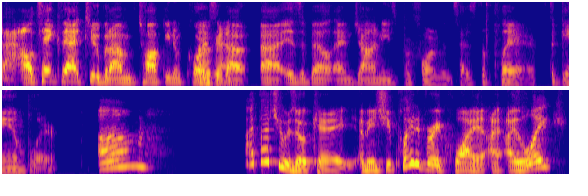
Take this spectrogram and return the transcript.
I'll take that too, but I'm talking, of course, Okay. about uh, Isabelle Adjani's performance as the player, the gambler. Um, I thought she was okay. I mean, she played it very quiet. I, I like.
